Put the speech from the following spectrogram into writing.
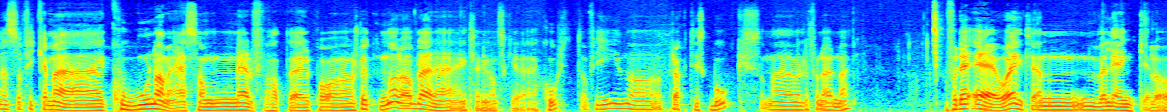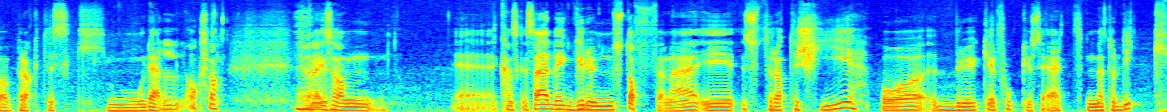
Men så fikk jeg med kona mi som medforfatter på slutten, og da ble det egentlig en ganske kort og fin og praktisk bok som jeg er veldig fornøyd med. For det er jo egentlig en veldig enkel og praktisk modell også. Ja. Liksom eh, Hva skal jeg si Det grunnstoffene i strategi og brukerfokusert metodikk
